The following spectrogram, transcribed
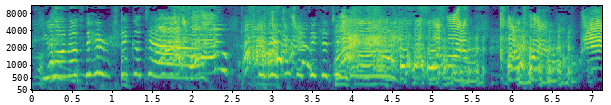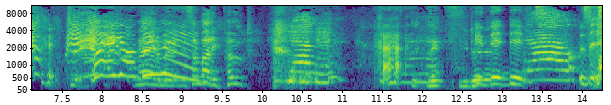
You going up there? Pickle time! Pickle time! what are y'all Wait a minute, did doing? somebody poop? Did- did- you did It it? did, did. Was it sister?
